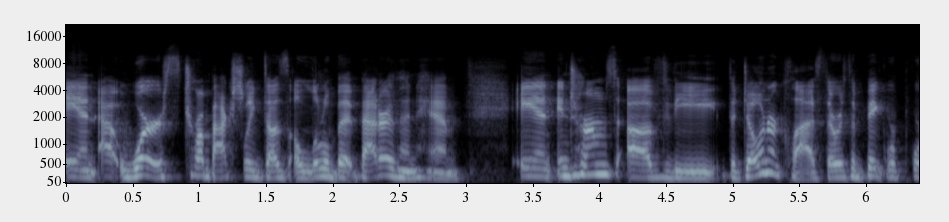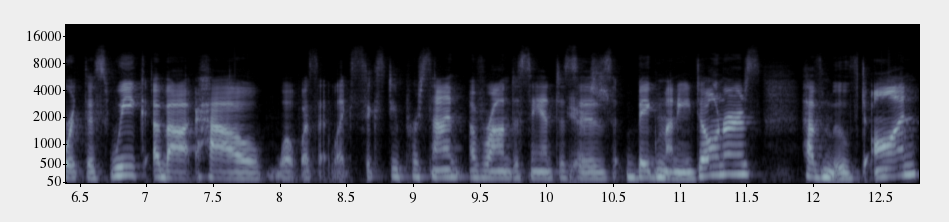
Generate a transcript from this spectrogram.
And at worst, Trump actually does a little bit better than him. And in terms of the the donor class, there was a big report this week about how what was it like 60% of Ron DeSantis's Yes. big money donors have moved on.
